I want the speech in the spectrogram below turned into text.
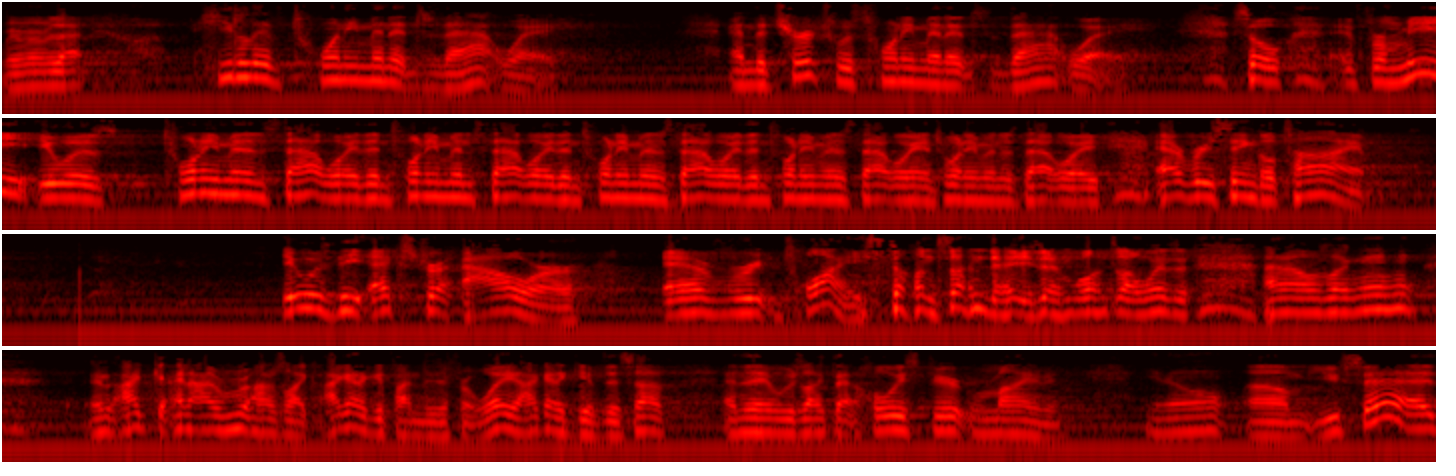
Remember that? He lived 20 minutes that way. And the church was 20 minutes that way. So for me, it was 20 minutes that way, then 20 minutes that way, then 20 minutes that way, then 20 minutes that way, and 20 minutes that way every single time. It was the extra hour every twice on Sundays and once on Wednesday, and I was like, mm-hmm. and I and I, I was like, I got to find a different way. I got to give this up. And then it was like that Holy Spirit reminded me, you know, um, you said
